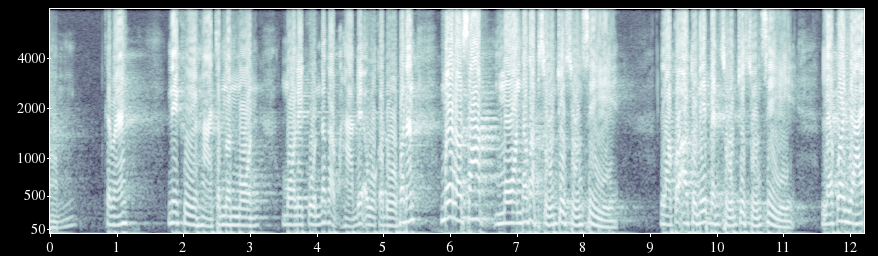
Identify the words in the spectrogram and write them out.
23 ใช่ไหมนี่คือหาจำนวนโมลโมเลกุลเท่ากับหารด้วยอะโวคาโด เพราะฉะนั้นเมื่อเราทราบโมลเท่ากับ 0.04 เราก็เอาตัวนี้เป็น 0.04 แล้วก็ย้าย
